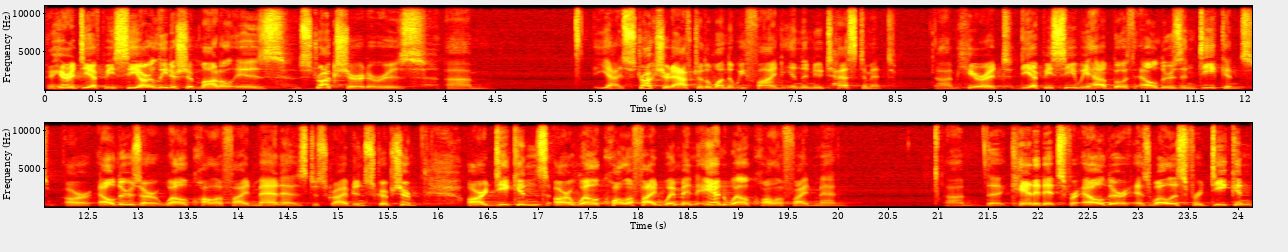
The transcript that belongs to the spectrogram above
Now, here at DFBC, our leadership model is structured, or is, um, yeah, structured after the one that we find in the New Testament. Um, here at DFBC, we have both elders and deacons. Our elders are well qualified men, as described in Scripture. Our deacons are well qualified women and well qualified men. Um, the candidates for elder as well as for deacon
